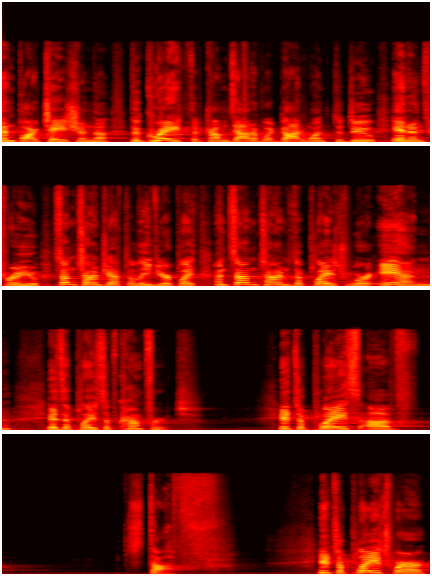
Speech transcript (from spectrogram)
impartation, the, the grace that comes out of what God wants to do in and through you. Sometimes you have to leave your place, and sometimes the place we're in is a place of comfort. It's a place of stuff. It's a place where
